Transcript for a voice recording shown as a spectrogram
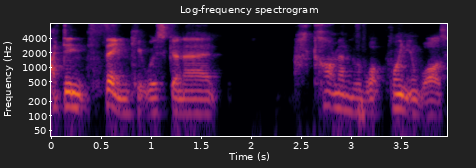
I didn't think it was gonna. I can't remember what point it was,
